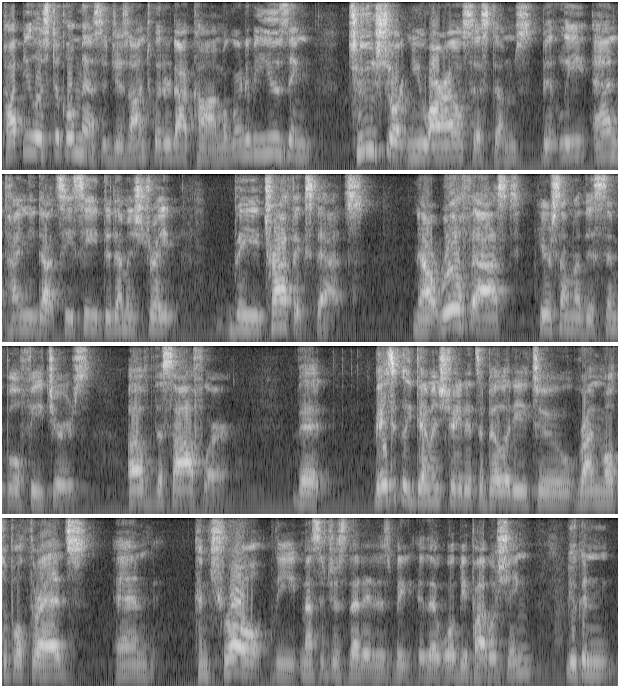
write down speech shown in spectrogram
populistical messages on Twitter.com. We're going to be using two shortened URL systems, bit.ly and tiny.cc, to demonstrate the traffic stats. Now, real fast, here's some of the simple features of the software that basically demonstrate its ability to run multiple threads and control the messages that it is be, that will be publishing. You can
